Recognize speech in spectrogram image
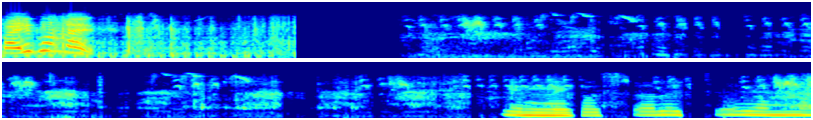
పైకి ఉన్నాయి ఎన్ని కష్టాలు వచ్చాయి అమ్మా.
